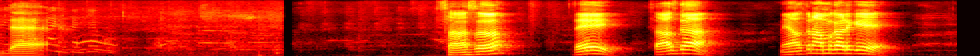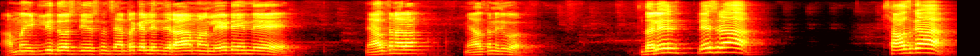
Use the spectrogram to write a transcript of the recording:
దే. సాసు రే సాస్గా మేము వెళ్తున్నాం అమ్మగాడికి. అమ్మ ఇడ్లీ దోశ చేసుకుని సెంటర్కి వెళ్ళింది రా మనకు లేట్ అయింది. నేను వెళ్తున్నారా నేను వెళ్తున్నా ఇదిగో. దలే లేచురా సాస్గా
